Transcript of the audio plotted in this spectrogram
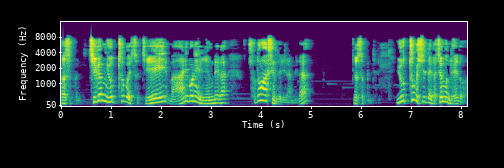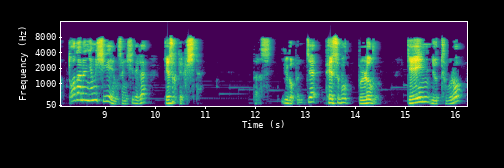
다섯 번째, 지금 유튜브에서 제일 많이 보는 연령대가 초등학생들이랍니다. 여섯 번째, 유튜브 시대가 전문돼도 또 다른 형식의 영상 시대가 계속될 것이다. 다섯, 일곱 번째, 페이스북, 블로그, 개인 유튜브로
